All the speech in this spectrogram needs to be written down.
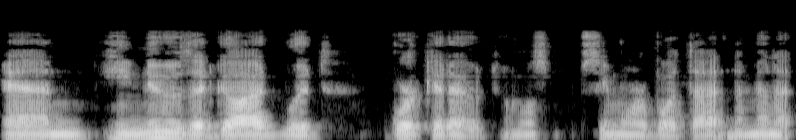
And he knew that God would work it out. And we'll see more about that in a minute.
